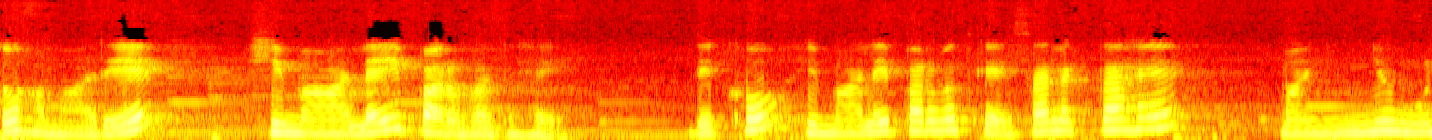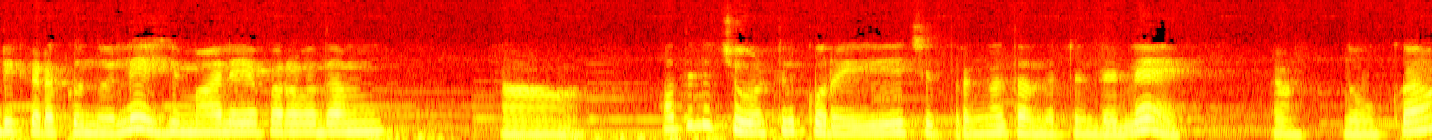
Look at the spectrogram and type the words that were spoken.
तो हमारे हिमालय पर्वत है देखो ഹിമാലയ പർവ്വത് कैसा लगता है മഞ്ഞു മൂടി കിടക്കുന്നു അല്ലേ ഹിമാലയ പർവ്വതം ആ അതിൽ ചുവട്ടിൽ കുറേ ചിത്രങ്ങൾ തന്നിട്ടുണ്ടല്ലേ ആ നോക്കാം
